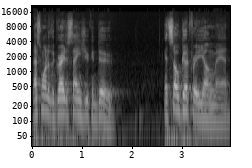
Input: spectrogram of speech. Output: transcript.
that's one of the greatest things you can do. It's so good for a young man.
